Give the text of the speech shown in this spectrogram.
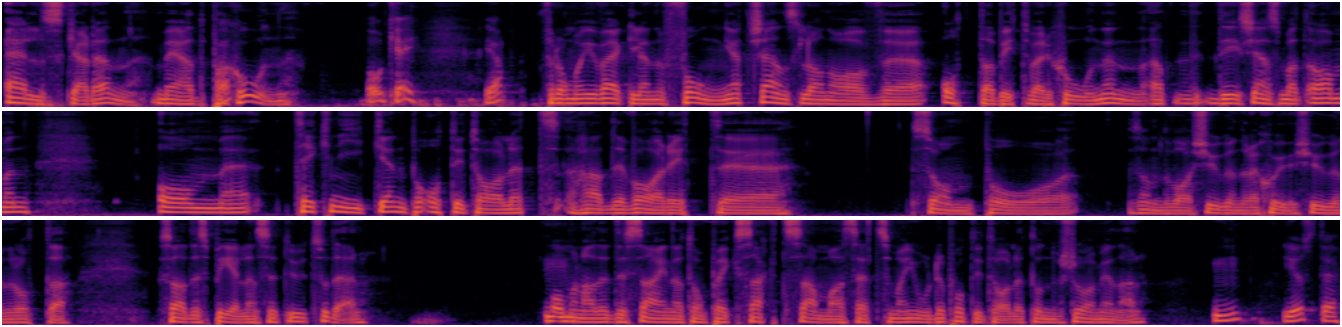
älskar den med passion. Okej. Ja. För de har ju verkligen fångat känslan av eh, 8-bit-versionen. Att det känns som att ja, men, om eh, tekniken på 80-talet hade varit eh, som på som det var 2007-2008 så hade spelen sett ut så där. Mm. Om man hade designat dem på exakt samma sätt som man gjorde på 80-talet om du förstår vad jag menar. Mm, just det.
